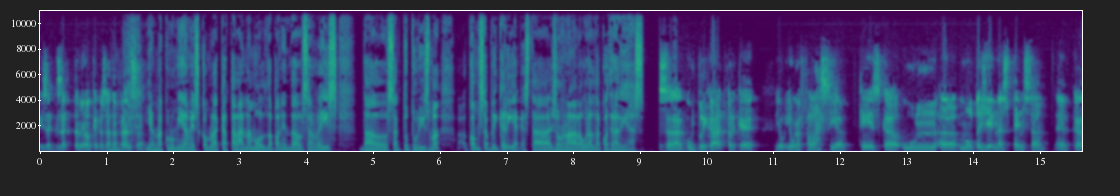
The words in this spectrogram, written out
és exactament el que ha passat a França. I en una economia més com la catalana, molt depenent dels serveis del sector turisme, com s'aplicaria aquesta jornada laboral de 4 dies? Serà complicat perquè hi ha, una fal·làcia que és que un, eh, molta gent es pensa eh, que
